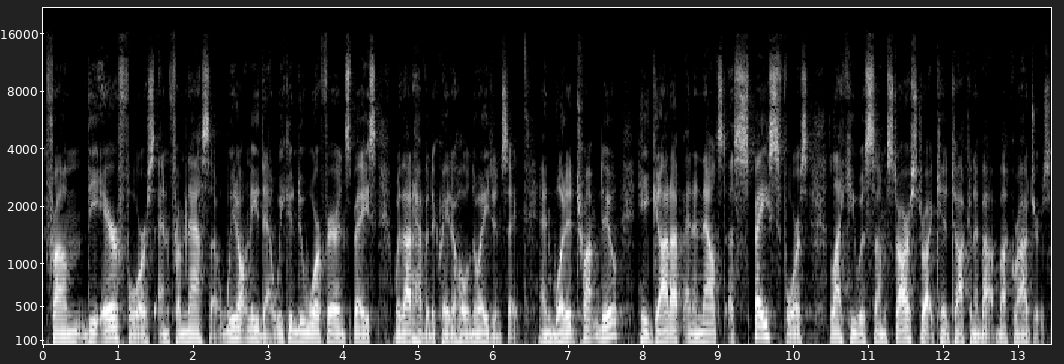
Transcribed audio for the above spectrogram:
from the Air Force and from NASA. We don't need that. We can do warfare in space without having to create a whole new agency. And what did Trump do? He got up and announced a space force like he was some starstruck kid talking about Buck Rogers.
